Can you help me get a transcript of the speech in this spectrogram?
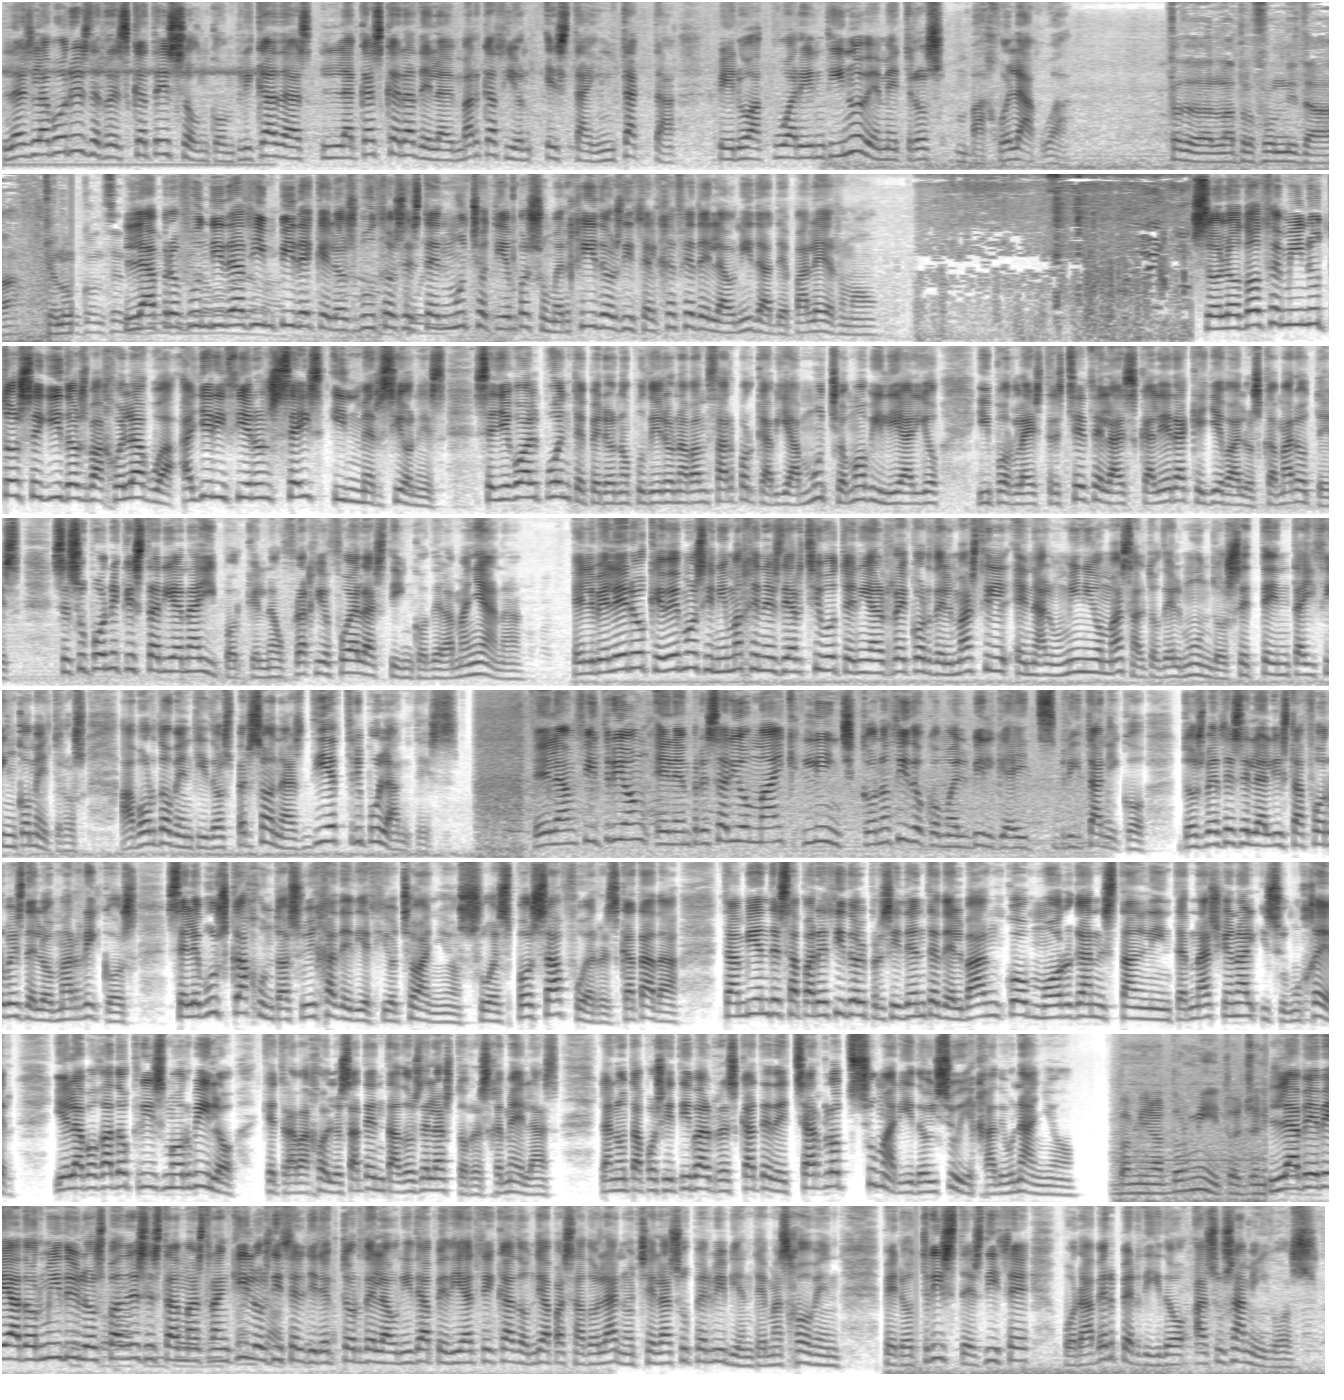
Las labores de rescate son complicadas. La cáscara de la embarcación está intacta, pero a 49 metros bajo el agua. La profundidad impide que los buzos estén mucho tiempo sumergidos, dice el jefe de la unidad de Palermo. Solo 12 minutos seguidos bajo el agua. Ayer hicieron seis inmersiones. Se llegó al puente, pero no pudieron avanzar porque había mucho mobiliario y por la estrechez de la escalera que lleva a los camarotes. Se supone que estarían ahí porque el naufragio fue a las 5 de la mañana. El velero que vemos en imágenes de archivo tenía el récord del mástil en aluminio más alto del mundo, 75 metros. A bordo 22 personas, 10 tripulantes. El anfitrión, el empresario Mike Lynch, conocido como el Bill Gates británico, dos veces en la lista Forbes de los más ricos. Se le busca junto a su hija de 18 años. Su esposa fue rescatada. También desaparecido el presidente del banco Morgan Stanley International y su mujer, y el abogado Chris Morvillo, que trabajó en los atentados de las Torres Gemelas. La nota positiva al rescate de Charlotte, su marido y su hija de un año. La bebé ha dormido y los padres están más tranquilos, dice el director de la unidad pediátrica donde ha pasado la noche la superviviente más joven, pero tristes, dice, por haber perdido a sus amigos.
